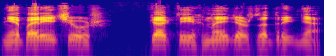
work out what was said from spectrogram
Не пари чушь. Как ты их найдешь за три дня?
